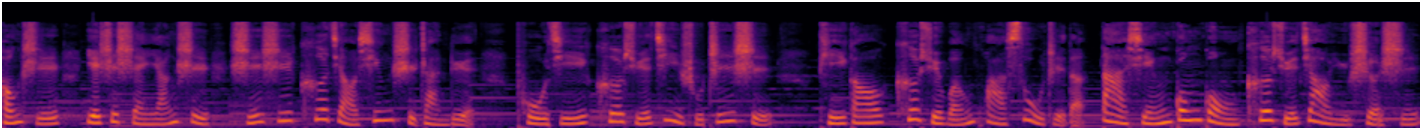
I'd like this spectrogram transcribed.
同时，也是沈阳市实施科教兴市战略、普及科学技术知识、提高科学文化素质的大型公共科学教育设施。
